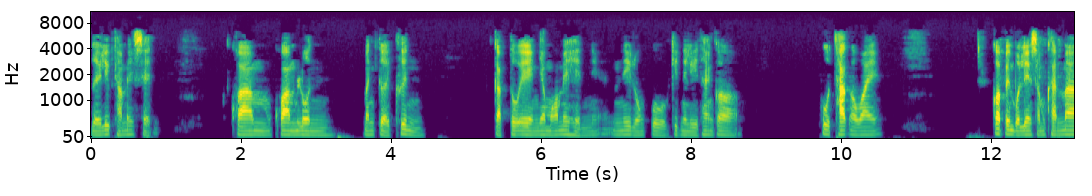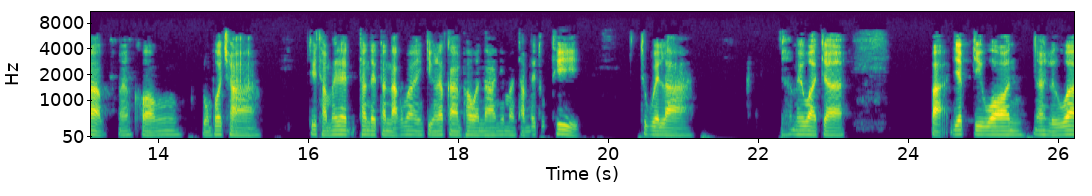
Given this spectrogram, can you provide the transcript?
เลยรีบทำให้เสร็จ ความความลน มันเกิดขึ้น กับตัวเองยังมองไม่เห็นเนี่ยนี่หลวงปู่กินนรีท่านก็พูดทักเอาไว้ ก็เป็นบทเรียนสำคัญมากนะของหลวงพ่อชา ที่ทำให้ท่านได้ตระหนักว่าจริงๆ แล้วการภาวนานี่มันทำได้ทุกที่ทุกเวลานะไม่ว่าจะปะเย็บจีวรนะหรือว่า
